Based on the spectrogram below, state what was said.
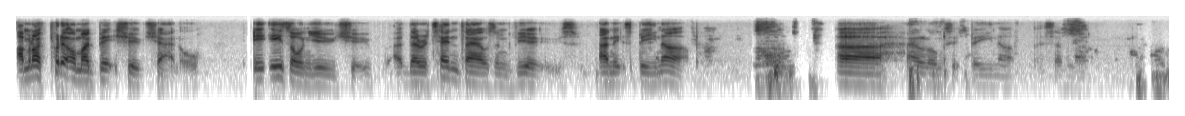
I mean, I've put it on my BitChute channel. It is on YouTube. Uh, there are 10,000 views and it's been up. Uh, how long's it been up? Let's have a look.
